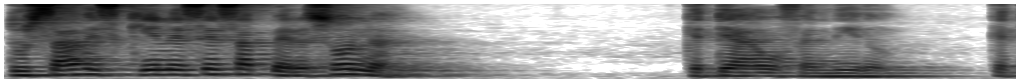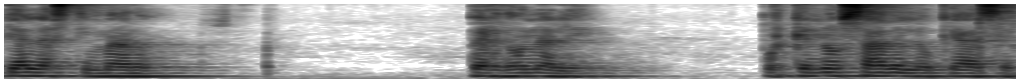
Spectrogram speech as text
Tú sabes quién es esa persona que te ha ofendido, que te ha lastimado. Perdónale porque no sabe lo que hace.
